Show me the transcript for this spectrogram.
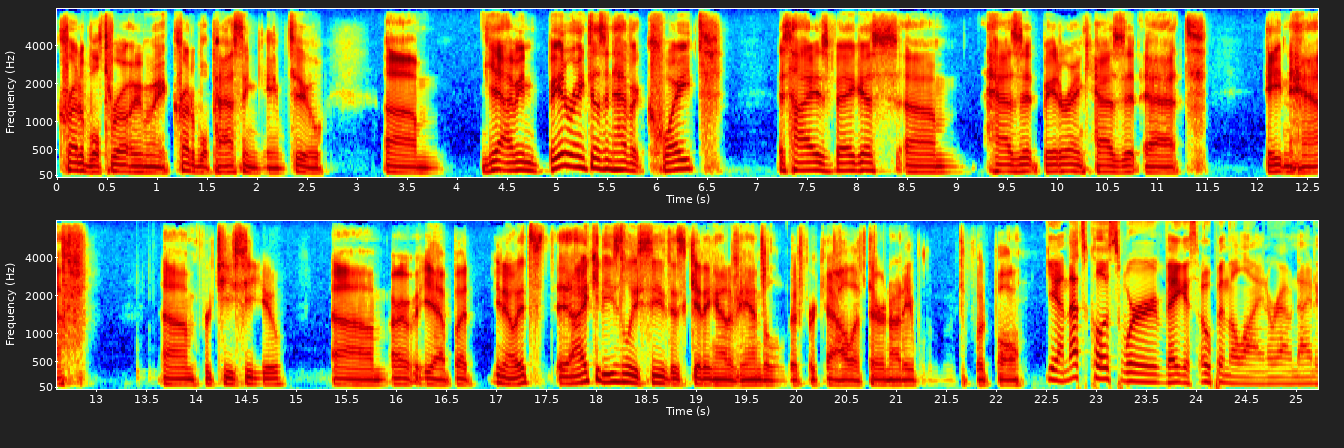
credible throw, I mean, credible passing game too. Um, yeah, I mean, Beta Rank doesn't have it quite as high as Vegas. Um, has it. Beta Rank has it at eight and a half um, for TCU. Um, or yeah, but you know, it's I could easily see this getting out of hand a little bit for Cal if they're not able to move the football. Yeah, and that's close where Vegas opened the line around nine,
